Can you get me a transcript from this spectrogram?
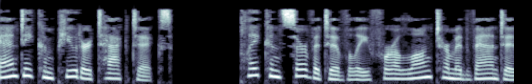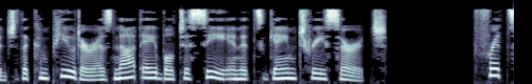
Anti-computer tactics play conservatively for a long-term advantage the computer is not able to see in its game tree search. Fritz,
